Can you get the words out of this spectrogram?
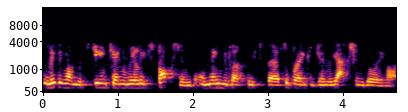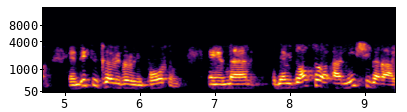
living on the skin can release toxins and then you've got this uh, superantigen reaction going on. And this is very, very important. And um, there is also an issue that I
